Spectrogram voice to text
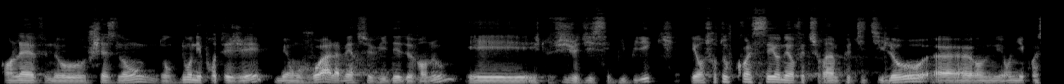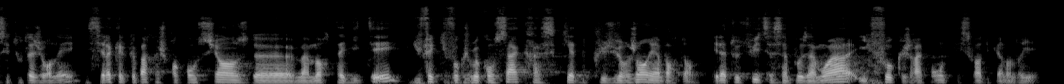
enlève nos chaises longues. Donc nous on est protégés, mais on voit la mer se vider devant nous et, tout de suite je dis c'est biblique et on se retrouve coincé. On est en fait sur un petit îlot, euh, on, on, y est coincé toute la journée. C'est là quelque part que je prends conscience de ma mortalité, du fait qu'il faut que je me consacre à ce qui est de plus urgent et important. Et là tout de suite ça s'impose à moi. Il faut que je raconte l'histoire du calendrier.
